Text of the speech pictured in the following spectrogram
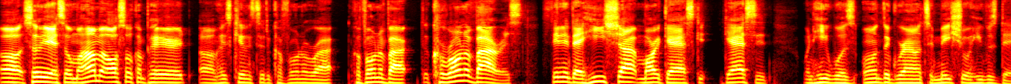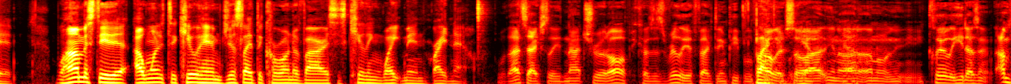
Uh, so yeah, so Muhammad also compared um, his killings to the coronavirus, coronavirus, the coronavirus, stating that he shot Mark Gaskett, Gassett when he was on the ground to make sure he was dead. Muhammad stated, "I wanted to kill him just like the coronavirus is killing white men right now." Well, that's actually not true at all because it's really affecting people of Black color. people, so yeah, I, you know, yeah. I, I don't. Clearly, he doesn't. I'm.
